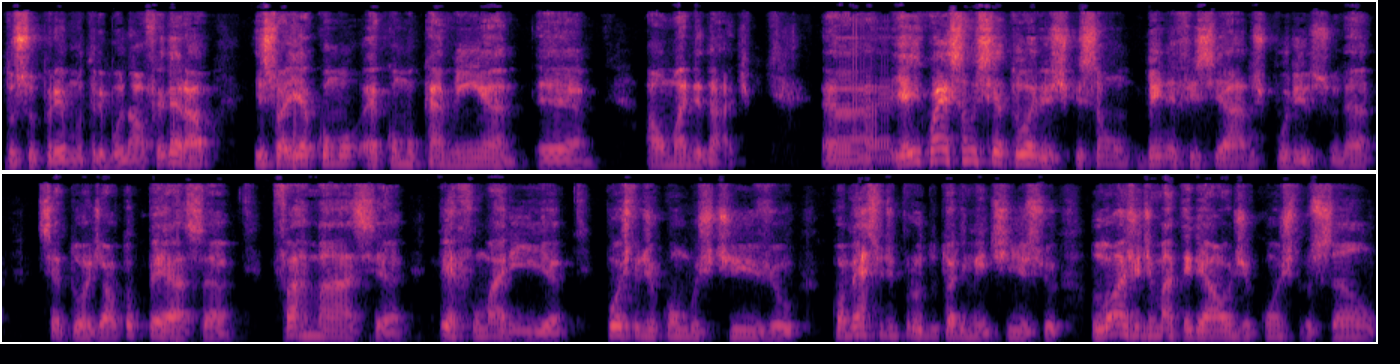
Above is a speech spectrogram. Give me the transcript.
do Supremo Tribunal Federal. Isso aí é como, é como caminha é, a humanidade. Uh, e aí, quais são os setores que são beneficiados por isso? Né? Setor de autopeça, farmácia, perfumaria, posto de combustível, comércio de produto alimentício, loja de material de construção.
